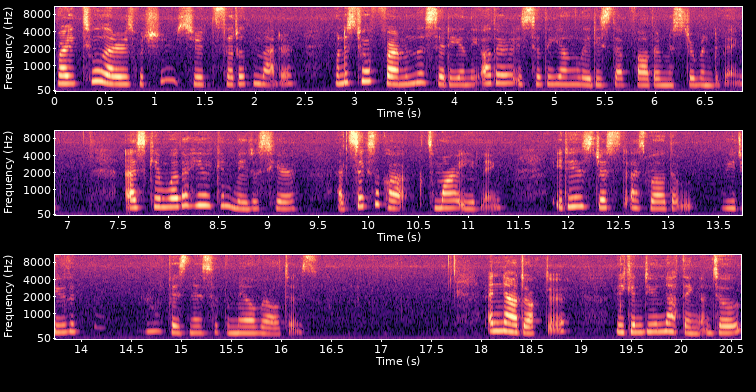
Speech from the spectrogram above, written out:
write two letters which should settle the matter. One is to a firm in the city, and the other is to the young lady's stepfather, Mr. Windibank. Ask him whether he can meet us here at six o'clock tomorrow evening. It is just as well that we do the business of the male relatives. And now, doctor, we can do nothing until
